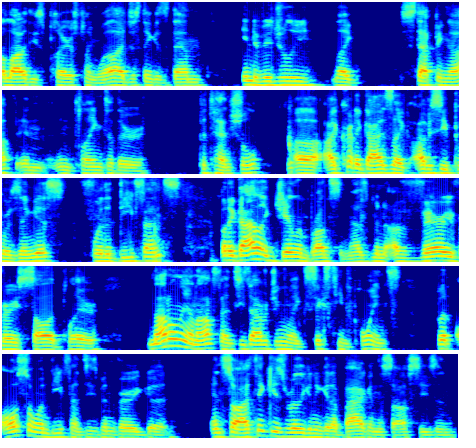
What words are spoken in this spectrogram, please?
a lot of these players playing well. I just think it's them individually like stepping up and, and playing to their potential. Uh, I credit guys like obviously Porzingis for the defense, but a guy like Jalen Brunson has been a very, very solid player. Not only on offense, he's averaging like 16 points, but also on defense, he's been very good. And so I think he's really going to get a bag in this offseason.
